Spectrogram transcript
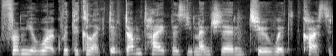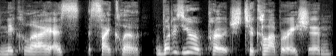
from your work with the collective Dumb Type, as you mentioned, to with Carsten Nicolai as Cyclo. What is your approach to collaboration?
